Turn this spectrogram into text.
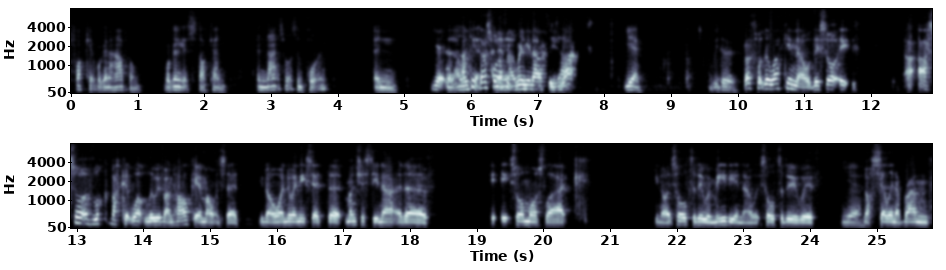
fuck it, we're gonna have them, we're gonna get stuck in, and that's what's important. And Yeah, And I I, think at- that's what I think Man to United yeah, we do. That's what they're lacking now. They sort it. I, I sort of look back at what Louis Van Gaal came out and said. You know, when when he said that Manchester United have, it, it's almost like, you know, it's all to do with media now. It's all to do with Yeah, you know selling a brand,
